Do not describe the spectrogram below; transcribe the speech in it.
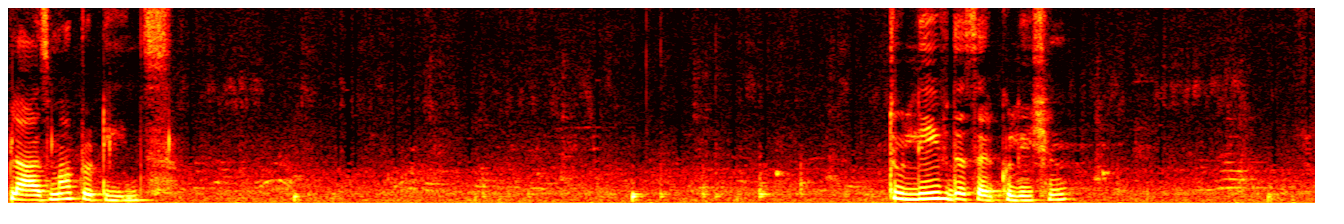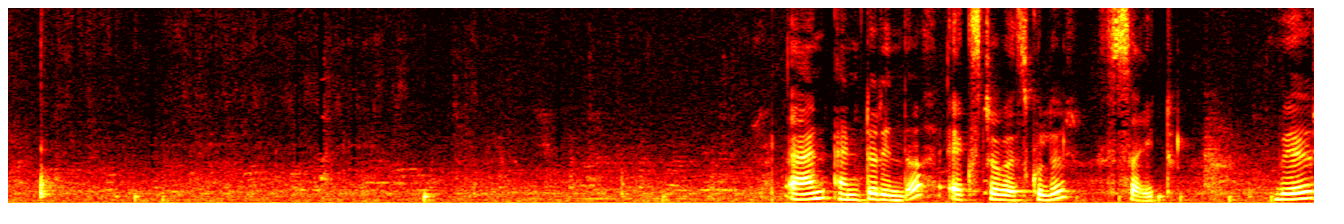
plasma proteins to leave the circulation. And enter in the extravascular site where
